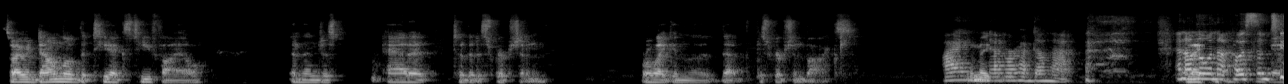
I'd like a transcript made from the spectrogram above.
So I would download the TXT file and then just add it to the description or like in the that description box. I make- never have done that. and I'm the one that posts them to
